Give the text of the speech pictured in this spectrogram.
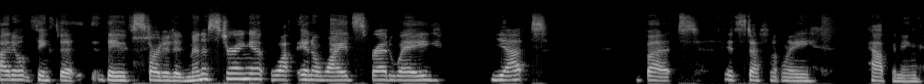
I don't think that they've started administering it in a widespread way yet, but it's definitely happening.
